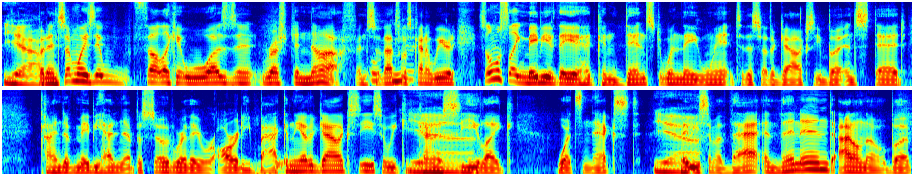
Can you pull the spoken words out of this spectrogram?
yeah. But in some ways it felt like it wasn't rushed enough and so Well, that's what's kind of weird. It's almost like maybe if they had condensed when they went to this other galaxy but instead kind of maybe had an episode where they were already back in the other galaxy so we could kind of see like what's next. Yeah. maybe some of that and then end. I don't know but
